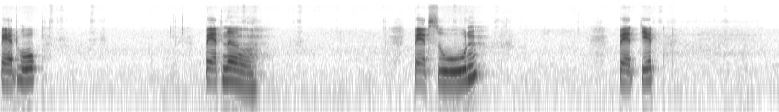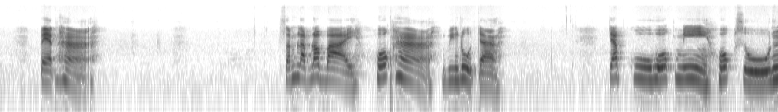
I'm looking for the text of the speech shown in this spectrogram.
แปดหกแปดหนึ่งแปดศูนย์แปดเจ็ด ปดห้าสำหรับรอบบ่ายหกห้าวิ่งรูดจ้าจับคู่หกมีหกศูนย์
